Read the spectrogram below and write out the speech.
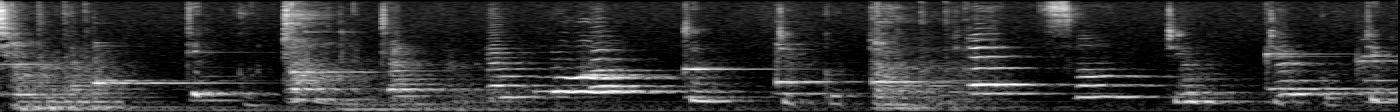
tickle, tickle, tickle, tickle, tickle, tickle, tickle, tickle, tickle, tickle, tickle, tickle, tickle,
